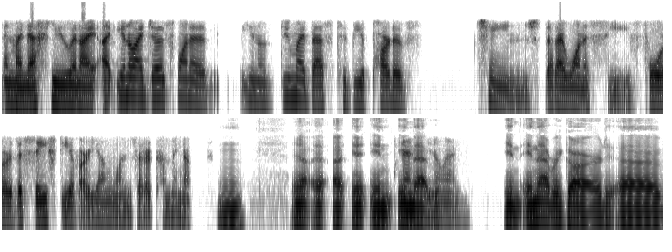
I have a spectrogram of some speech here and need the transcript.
and my nephew, and I, I you know I just want to you know do my best to be a part of change that I want to see for the safety of our young ones that are coming up. Mm. Yeah, uh, uh, in in, in that. You know, in, in that regard, uh,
